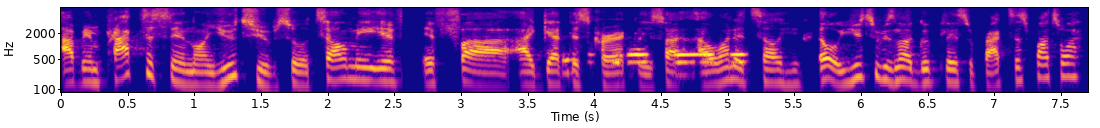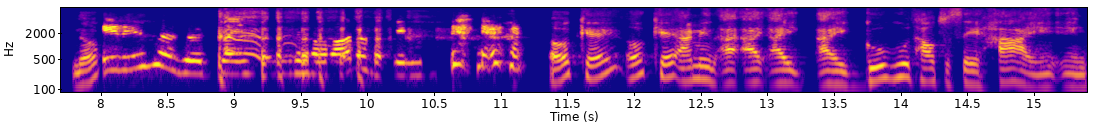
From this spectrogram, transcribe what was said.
I've been practicing on YouTube, so tell me if if uh, I get this correctly. So I, I want to tell you. Oh, YouTube is not a good place to practice patois. No, it is a good place. a lot of things. okay, okay. I mean, I I I googled how to say hi in, in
